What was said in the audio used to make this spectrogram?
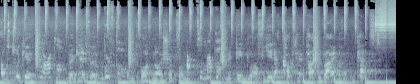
Ausdrücke, Knorke, Begriffe Dufte, und Wortneuschöpfungen, Optimoppe, mit denen du auf jeder Cocktailparty beeindrucken kannst.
